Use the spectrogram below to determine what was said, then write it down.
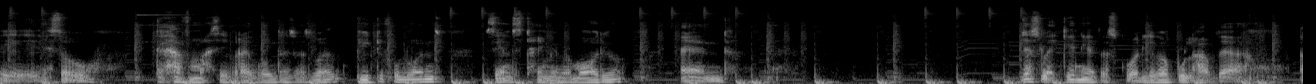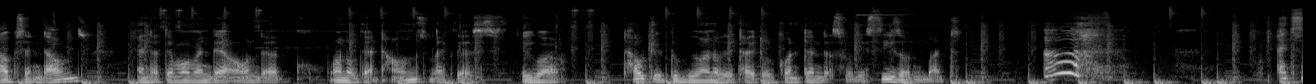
Uh, so they have massive rivalries as well, beautiful ones since time immemorial. And just like any other squad, Liverpool have their ups and downs, and at the moment they are on the one of their downs. Like this, they were touted to be one of the title contenders for the season, but uh, it's,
